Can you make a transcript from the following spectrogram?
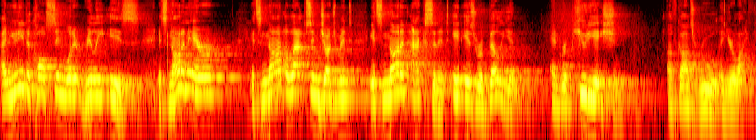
and you need to call sin what it really is. It's not an error, it's not a lapse in judgment, it's not an accident, it is rebellion and repudiation of God's rule in your life.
